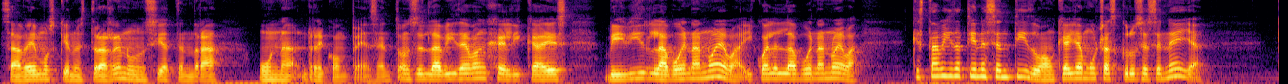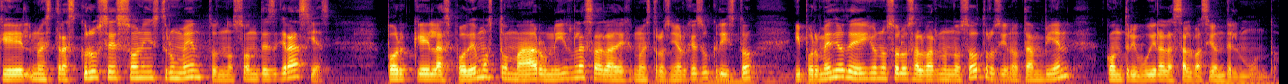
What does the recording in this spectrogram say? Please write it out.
sabemos que nuestra renuncia tendrá una recompensa. Entonces la vida evangélica es vivir la buena nueva. ¿Y cuál es la buena nueva? Que esta vida tiene sentido, aunque haya muchas cruces en ella. Que nuestras cruces son instrumentos, no son desgracias. Porque las podemos tomar, unirlas a la de nuestro Señor Jesucristo y por medio de ello no solo salvarnos nosotros, sino también contribuir a la salvación del mundo.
